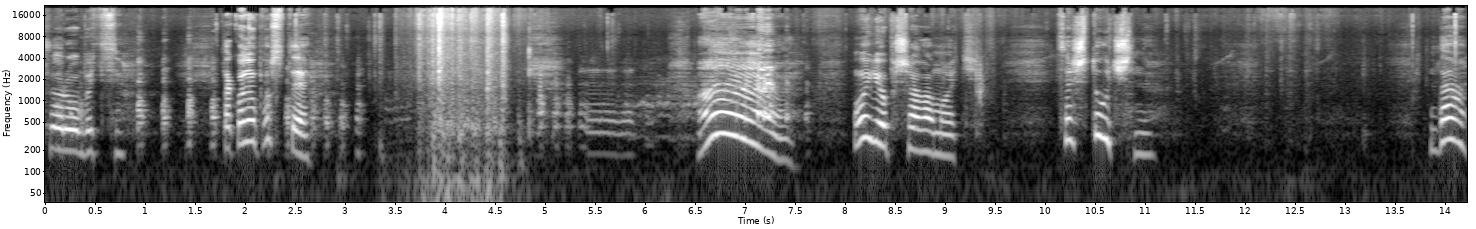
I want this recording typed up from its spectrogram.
Що робиться? Так воно пусте. А, Ой, йопшала мать. Це штучне. Да.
